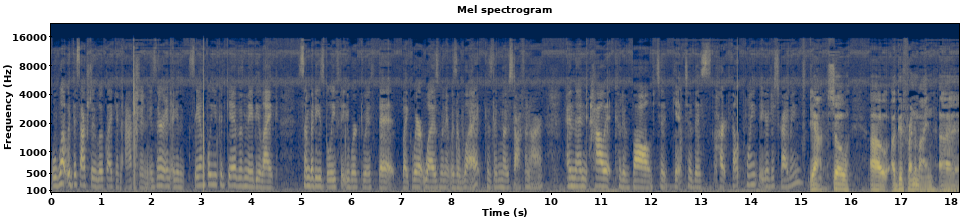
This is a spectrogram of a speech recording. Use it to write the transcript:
well, what would this actually look like in action? Is there an, an example you could give of maybe like somebody's belief that you worked with that, like, where it was when it was a what, because they most often are, and then how it could evolve to get to this heartfelt point that you're describing? Yeah. So uh, a good friend of mine uh,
